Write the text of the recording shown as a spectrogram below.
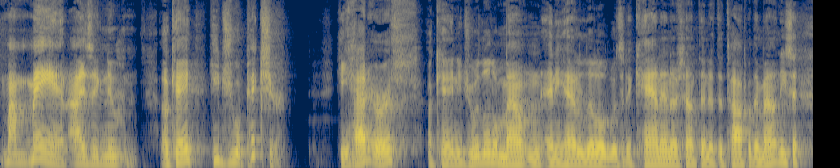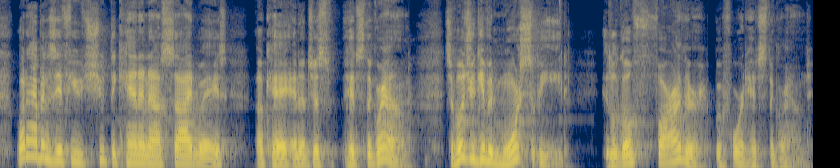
my man, Isaac Newton. Okay. He drew a picture. He had Earth, okay, and he drew a little mountain and he had a little, was it a cannon or something at the top of the mountain? He said, What happens if you shoot the cannon out sideways, okay, and it just hits the ground? Suppose you give it more speed, it'll go farther before it hits the ground.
